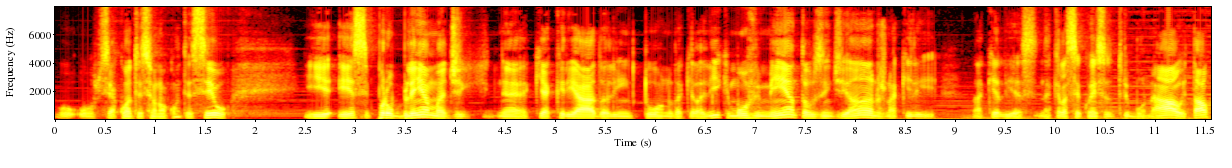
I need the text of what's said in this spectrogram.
ou, ou se aconteceu ou não aconteceu, e esse problema de, né, que é criado ali em torno daquilo ali, que movimenta os indianos naquele, naquele, naquela sequência do tribunal e tal,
